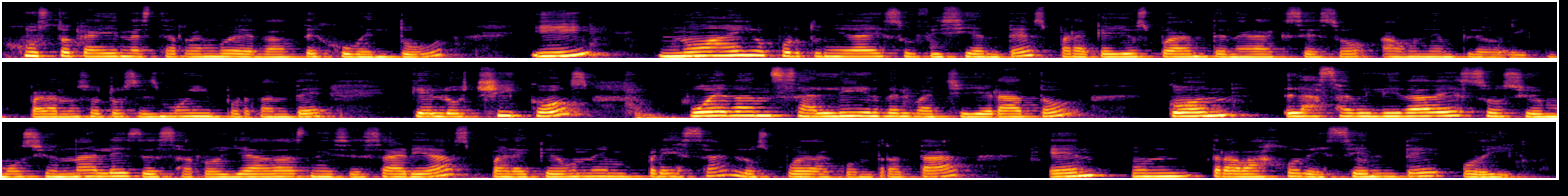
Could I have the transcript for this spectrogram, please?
justo cae en este rango de edad de juventud y no hay oportunidades suficientes para que ellos puedan tener acceso a un empleo digno. Para nosotros es muy importante que los chicos puedan salir del bachillerato con las habilidades socioemocionales desarrolladas necesarias para que una empresa los pueda contratar en un trabajo decente o digno.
